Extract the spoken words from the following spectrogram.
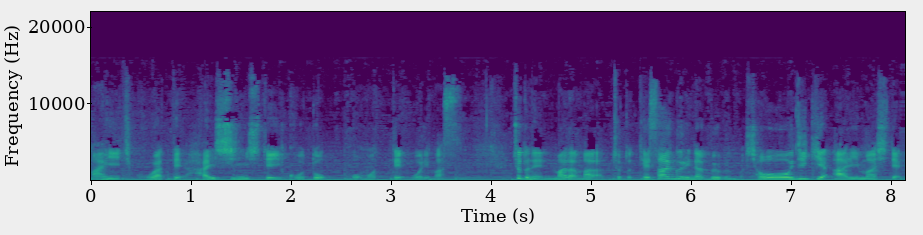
毎日こうやって配信していこうと思っております。ちょっとねまだまだちょっと手探りな部分も正直ありまして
